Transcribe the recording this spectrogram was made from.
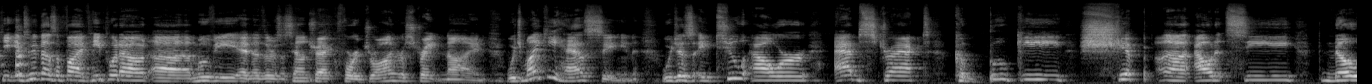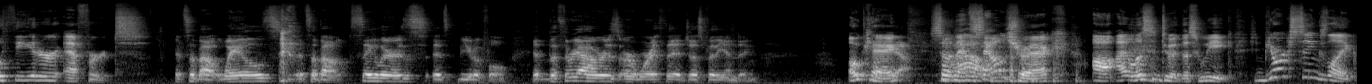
he, in 2005. He put out uh, a movie and there's a soundtrack for Drawing Restraint Nine, which Mikey has seen, which is a two-hour abstract kabuki ship uh, out at sea, no theater effort. It's about whales, it's about sailors, it's beautiful. It, the three hours are worth it just for the ending. Okay, Yeah. so that soundtrack, uh, I listened to it this week. Bjork sings like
